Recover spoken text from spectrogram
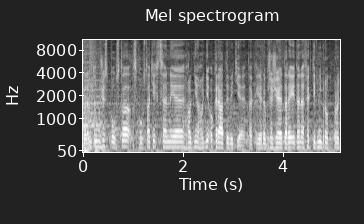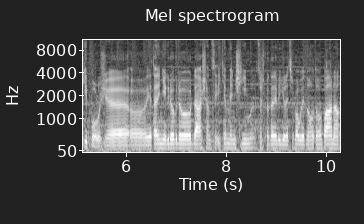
Vzhledem tomu, že spousta, spousta těch cen je hodně, hodně o kreativitě, tak je dobře, že je tady i ten efektivní protipol, že eh, je tady někdo, kdo dá šanci i těm menším, což jsme tady viděli třeba u jednoho toho pána,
